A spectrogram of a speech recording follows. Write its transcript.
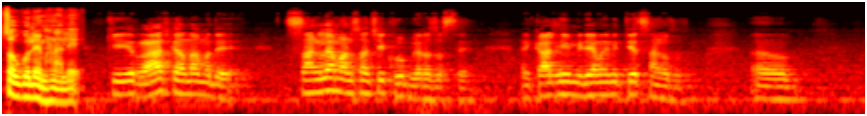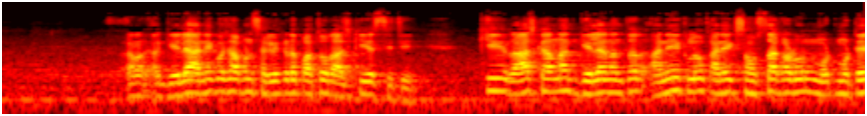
चौगुले म्हणाले. की राजकारणामध्ये चांगल्या माणसांची खूप गरज असते. आणि काल ही मीडियामध्ये मी तेच सांगत होतो. कारण गेल्या अनेक वर्ष आपण सगळीकडे पाहतो राजकीय स्थिती की राजकारणात गेल्यानंतर अनेक लोक अनेक संस्था काढून मोठमोठे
